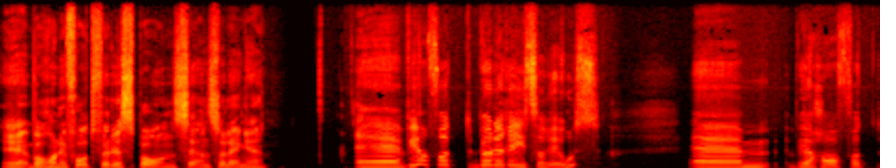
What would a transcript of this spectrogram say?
Eh, vad har ni fått för respons än så länge? Eh, vi har fått både ris och ros. Eh, vi har fått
